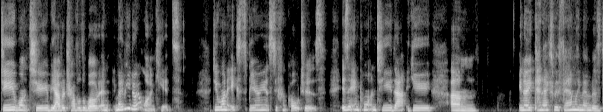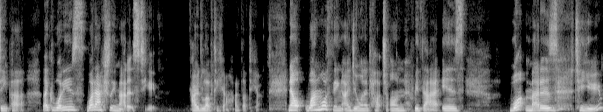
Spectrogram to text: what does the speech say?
Do you want to be able to travel the world? And maybe you don't want kids. Do you want to experience different cultures? Is it important to you that you, um, you know, connect with family members deeper? Like, what is what actually matters to you? I'd love to hear. I'd love to hear. Now, one more thing I do want to touch on with that is what matters to you,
